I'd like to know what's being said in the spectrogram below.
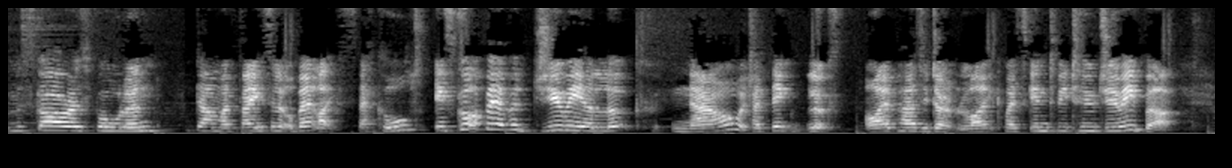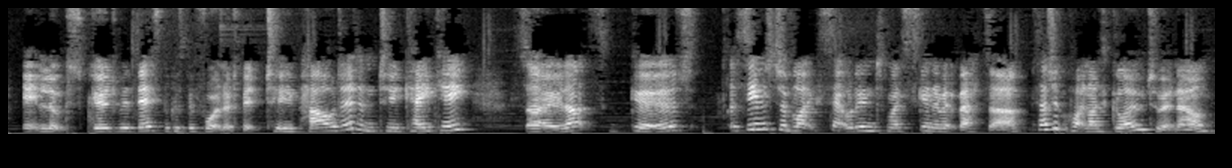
mascara's fallen down my face a little bit, like speckled. It's got a bit of a dewier look now, which I think looks I personally don't like my skin to be too dewy, but it looks good with this because before it looked a bit too powdered and too cakey. So that's good. It seems to have like settled into my skin a bit better. It's actually got quite a nice glow to it now.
